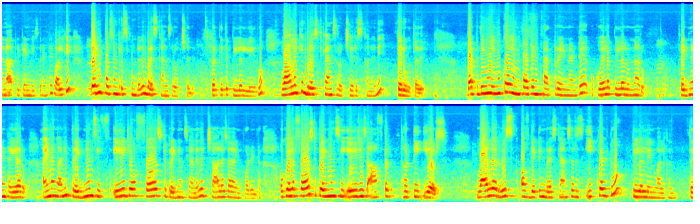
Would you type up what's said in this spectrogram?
మెనార్క్ అటెండ్ చేశారంటే వాళ్ళకి టెన్ పర్సెంట్ రిస్క్ ఉంటుంది బ్రెస్ట్ క్యాన్సర్ వచ్చేది. ఎవరికైతే పిల్లలు లేరో వాళ్ళకి బ్రెస్ట్ క్యాన్సర్ వచ్చే రిస్క్ అనేది పెరుగుతుంది. బట్ దీనిలో ఇంకో ఇంపార్టెంట్ ఫ్యాక్టర్ ఏంటంటే ఒకవేళ పిల్లలు ఉన్నారు ప్రెగ్నెంట్ అయ్యారు. అయినా కానీ pregnancy age of first pregnancy అనేది చాలా చాలా ఇంపార్టెంట్. ఒకవేళ first pregnancy age is after thirty years వాళ్ళ risk of getting breast cancer equal to పిల్లలు లేని వాళ్ళకి అంతే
